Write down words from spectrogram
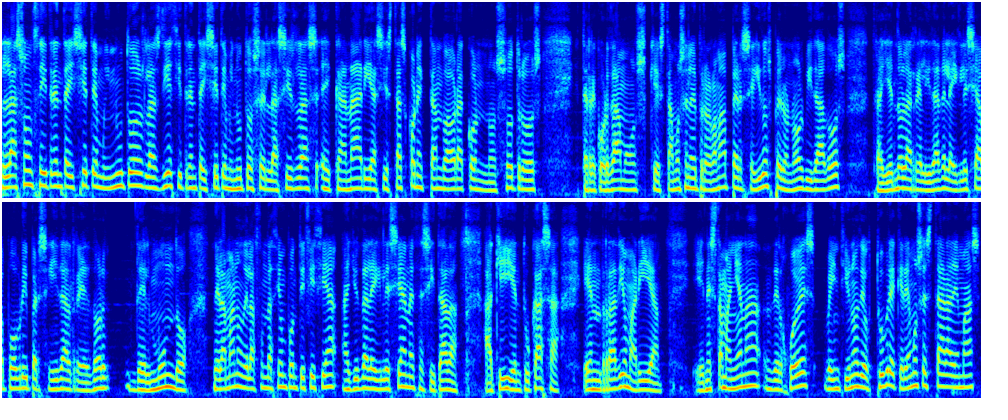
Las 11 y 37 minutos, las 10 y 37 minutos en las Islas eh, Canarias. Si estás conectando ahora con nosotros, te recordamos que estamos en el programa Perseguidos pero no olvidados, trayendo la realidad de la iglesia pobre y perseguida alrededor del mundo, de la mano de la Fundación Pontificia Ayuda a la Iglesia Necesitada, aquí en tu casa, en Radio María. En esta mañana del jueves 21 de octubre queremos estar además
